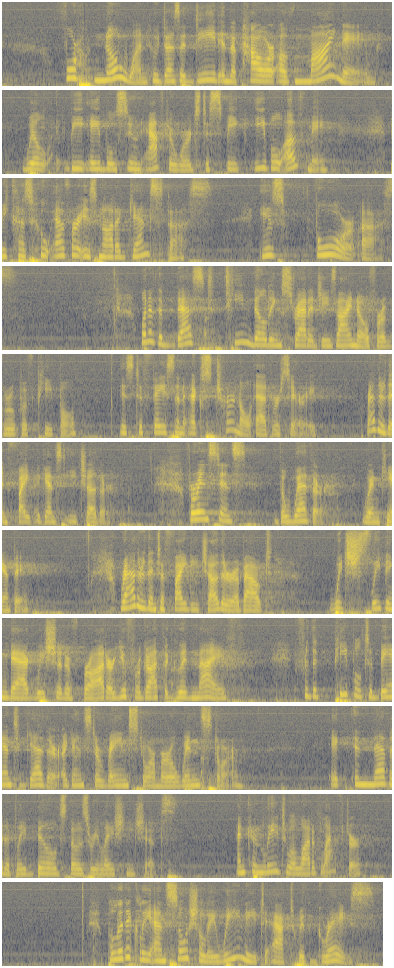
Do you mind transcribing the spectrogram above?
for no one who does a deed in the power of my name will be able soon afterwards to speak evil of me. Because whoever is not against us is for us. One of the best team building strategies I know for a group of people is to face an external adversary rather than fight against each other. For instance, the weather when camping. Rather than to fight each other about which sleeping bag we should have brought or you forgot the good knife, for the people to band together against a rainstorm or a windstorm, it inevitably builds those relationships and can lead to a lot of laughter. Politically and socially, we need to act with grace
